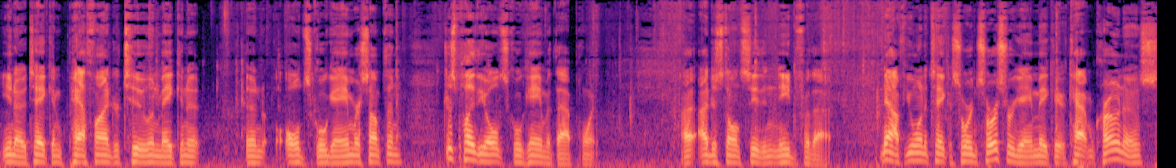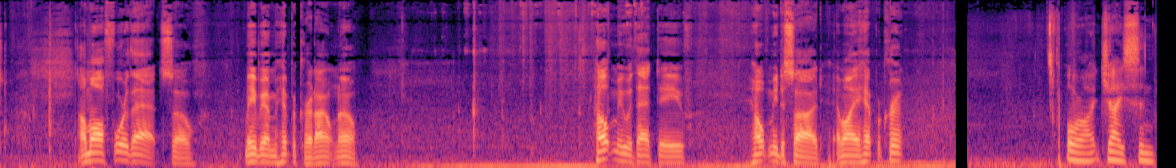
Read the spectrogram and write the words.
you know, taking Pathfinder 2 and making it an old school game or something, just play the old school game at that point. I, I just don't see the need for that. Now, if you want to take a sword and sorcery game, make it Captain Kronos, I'm all for that. So maybe I'm a hypocrite. I don't know. Help me with that, Dave. Help me decide. Am I a hypocrite? All right, Jason.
